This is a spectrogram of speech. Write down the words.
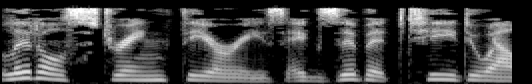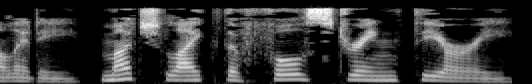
Little string theories exhibit T-duality, much like the full string theory.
